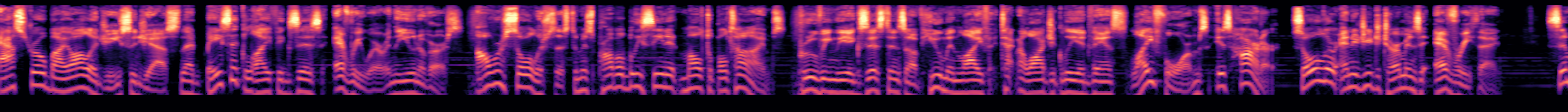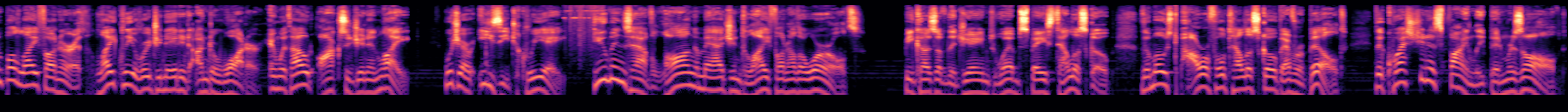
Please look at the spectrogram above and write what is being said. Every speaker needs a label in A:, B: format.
A: Astrobiology suggests that basic life exists everywhere in the universe. Our solar system has probably seen it multiple times. Proving the existence of human life technologically advanced life forms is harder. Solar energy determines everything. Simple life on Earth likely originated underwater and without oxygen and light, which are easy to create. Humans have long imagined life on other worlds, because of the James Webb Space Telescope, the most powerful telescope ever built, the question has finally been resolved.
